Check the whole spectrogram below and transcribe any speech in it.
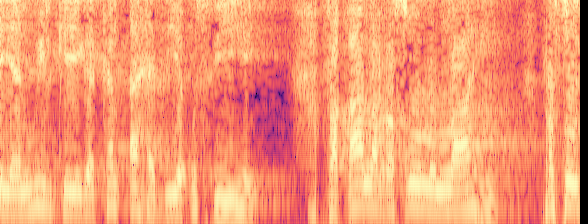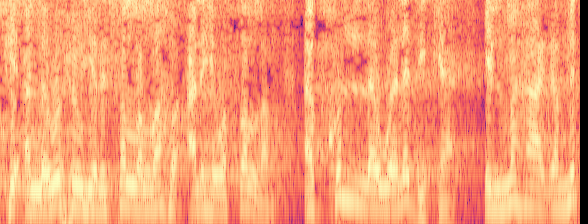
ayaan wiilkayga kan ah hadiye u siiyey faqaala rasuuluullaahi rasuulkii alle wuxuu yidhi sala allahu calayhi wasalam akulla waladika ilmahaaga mid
